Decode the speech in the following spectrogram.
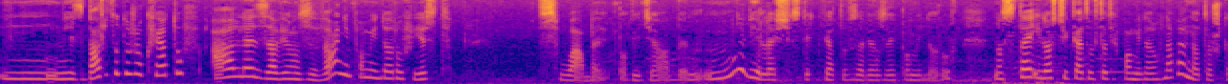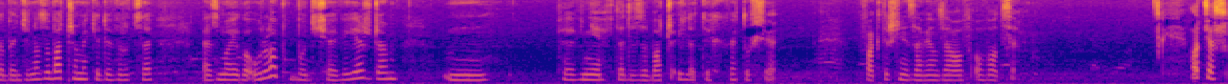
mm, jest bardzo dużo kwiatów, ale zawiązywanie pomidorów jest słabe, powiedziałabym. Niewiele się z tych kwiatów zawiązuje pomidorów. No z tej ilości kwiatów to tych pomidorów na pewno troszkę będzie. No zobaczymy, kiedy wrócę e, z mojego urlopu, bo dzisiaj wyjeżdżam. Mm, Pewnie wtedy zobaczę, ile tych kwiatów się faktycznie zawiązało w owoce. Chociaż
